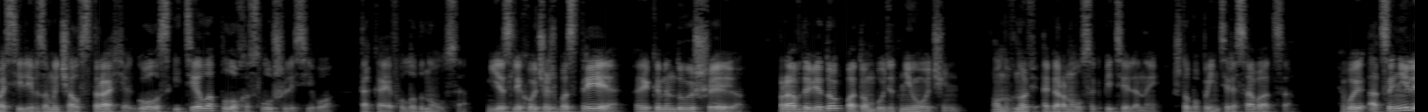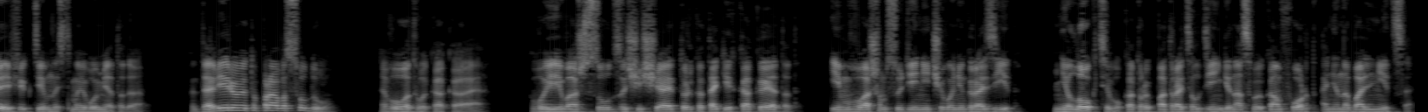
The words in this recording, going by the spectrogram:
Васильев замычал в страхе, голос и тело плохо слушались его. Такаев улыбнулся. «Если хочешь быстрее, рекомендую шею. Правда, видок потом будет не очень». Он вновь обернулся к Петелиной, чтобы поинтересоваться. «Вы оценили эффективность моего метода?» «Доверю это право суду». «Вот вы какая. Вы и ваш суд защищает только таких, как этот. Им в вашем суде ничего не грозит. Не Локтеву, который потратил деньги на свой комфорт, а не на больницы.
